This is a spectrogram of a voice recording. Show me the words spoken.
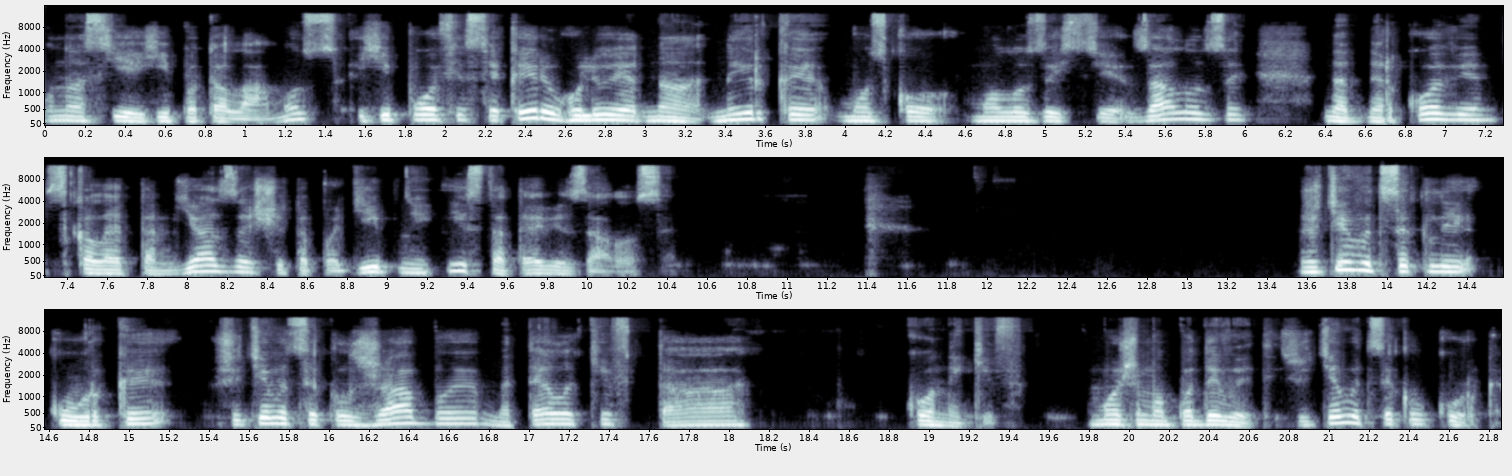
у нас є гіпоталамус, гіпофіз, який регулює на нирки, мозкомолозисті залози, надниркові, скелет та м'язи, щитоподібні і статеві залози. Життєві циклі курки, життєвий цикл жаби, метеликів та коників. Можемо подивитись. Життєвий цикл курки.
